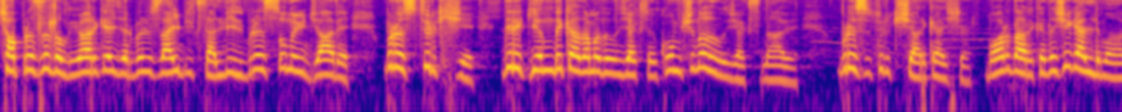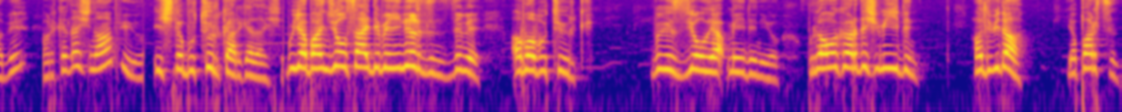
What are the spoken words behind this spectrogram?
Çapraza dalıyor arkadaşlar. Böyle Hypixel değil. Burası son oyuncu abi. Burası Türk işi. Direkt yanındaki adama dalacaksın. Komşuna dalacaksın abi. Burası Türk işi arkadaşlar. Bu arada arkadaşa geldim abi. Arkadaş ne yapıyor? İşte bu Türk arkadaş. Bu yabancı olsaydı beğenirdiniz değil mi? Ama bu Türk. Bu hızlı yol yapmayı deniyor. Bravo kardeşim iyiydin. Hadi bir daha. Yaparsın.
